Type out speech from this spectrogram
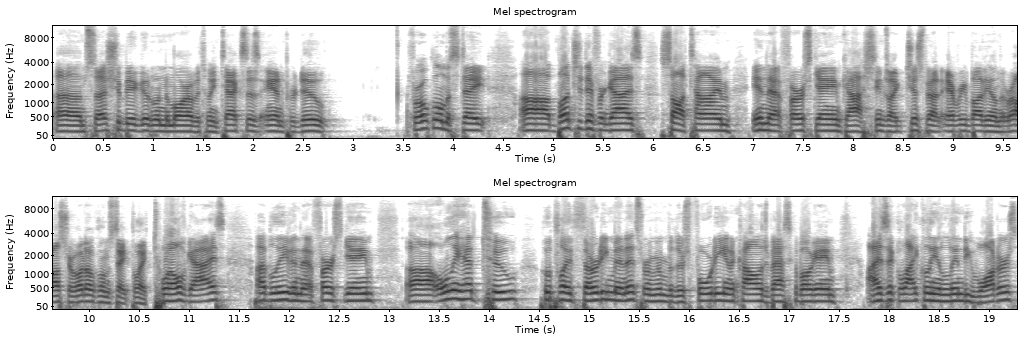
Um, so that should be a good one tomorrow between Texas and Purdue. For Oklahoma State, uh, a bunch of different guys saw time in that first game. Gosh, seems like just about everybody on the roster. What Oklahoma State played? 12 guys, I believe, in that first game. Uh, only had two who played 30 minutes. Remember, there's 40 in a college basketball game. Isaac Likekele and Lindy Waters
